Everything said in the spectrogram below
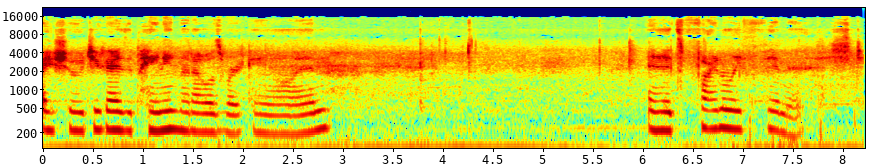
I showed you guys a painting that I was working on and it's finally finished.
